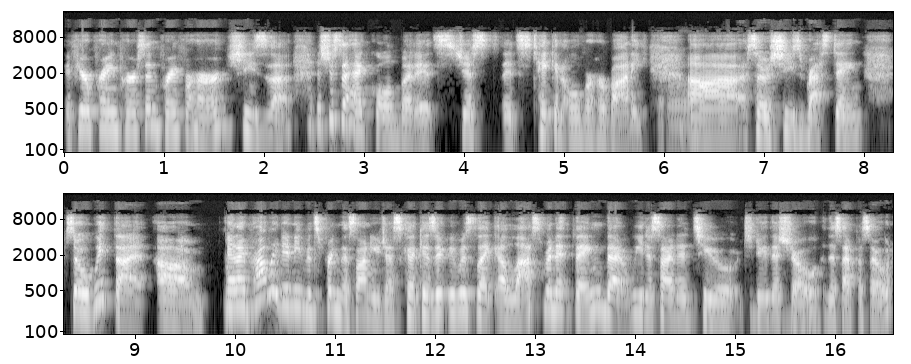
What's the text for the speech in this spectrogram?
if you're a praying person, pray for her. She's uh, it's just a head cold, but it's just it's taken over her body, uh, so she's resting. So with that, um, and I probably didn't even spring this on you, Jessica, because it, it, was like a last minute thing that we decided to to do this show, this episode.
